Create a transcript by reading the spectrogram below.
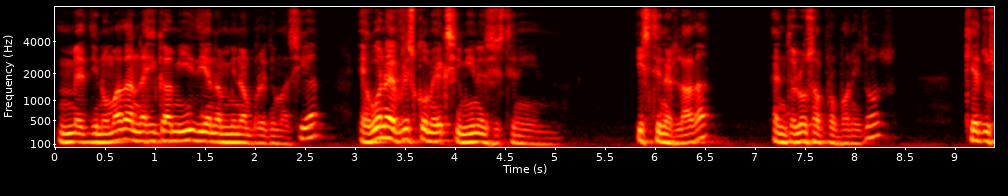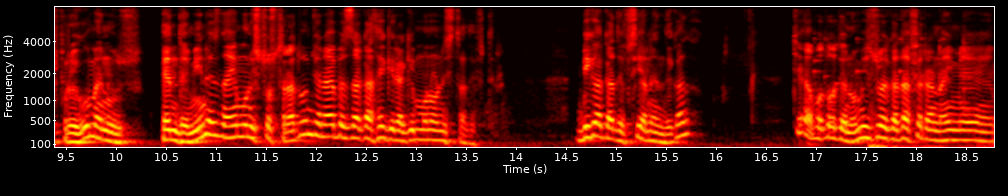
με την ομάδα να έχει κάνει ήδη ένα μήνα προετοιμασία, εγώ να βρίσκομαι 6 μήνες στην, στην Ελλάδα, εντελώς απροπονητός, και τους προηγούμενους 5 μήνες να ήμουν στο στρατό και να έπαιζα κάθε Κυριακή μόνο στα δεύτερα. Μπήκα κατευθείαν 11 και από τότε νομίζω κατάφερα να είμαι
